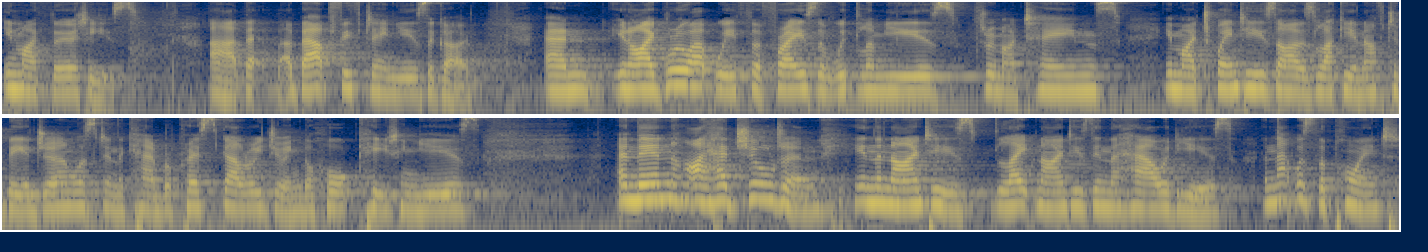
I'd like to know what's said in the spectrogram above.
in my 30s, uh, that, about 15 years ago. And, you know, I grew up with the Fraser Whitlam years through my teens. In my 20s, I was lucky enough to be a journalist in the Canberra Press Gallery during the Hawke Keating years. And then I had children in the 90s, late 90s, in the Howard years. And that was the point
